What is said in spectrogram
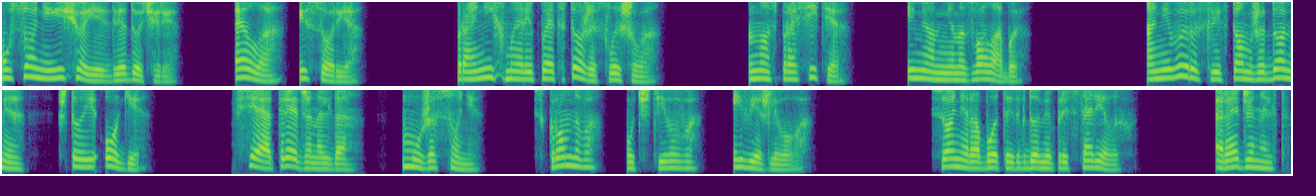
У Сони еще есть две дочери — Элла и Сорья. Про них Мэри Пэт тоже слышала. Но спросите, имен не назвала бы. Они выросли в том же доме, что и Оги. Все от Реджинальда, мужа Сони. Скромного, учтивого и вежливого. Соня работает в доме престарелых. Реджинальд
